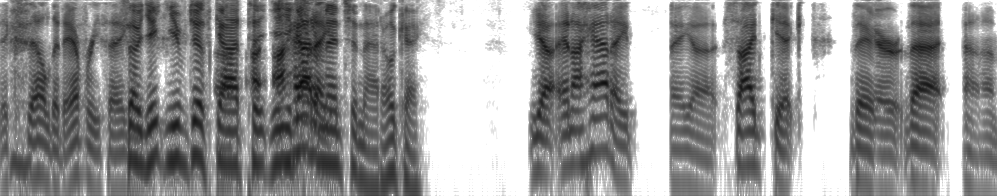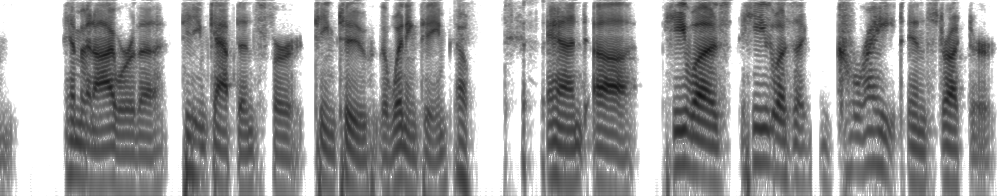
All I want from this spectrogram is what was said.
excelled at everything. so you you've just got to you, you got to mention that. Okay. Yeah, and I had a a uh, sidekick there that um, him and I were the team captains for team two, the winning team. Oh. and uh, he was he was a great instructor.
